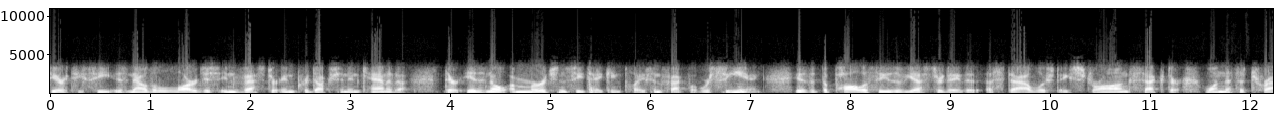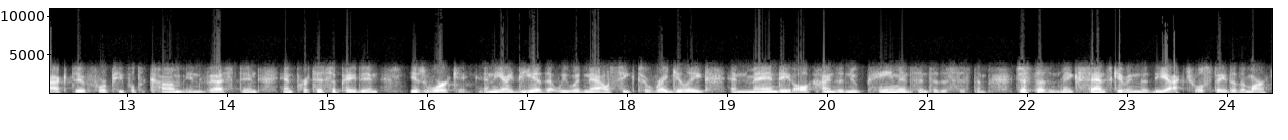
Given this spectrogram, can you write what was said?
CRTC, is now the largest investor in production in Canada. There is no emergency taking place. In fact, what we're seeing is that the policies of yesterday that established a strong sector, one that's attractive for people to come, invest in, and participate in, is working. And the idea that we would now seek to regulate and mandate all kinds of new payments into the system just doesn't make sense given the, the actual state of the market.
